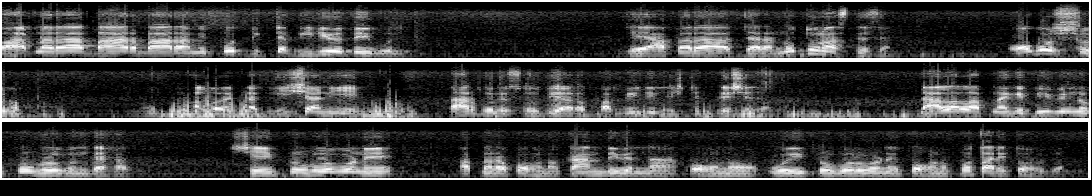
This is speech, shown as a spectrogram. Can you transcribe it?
আপনারা বারবার আমি প্রত্যেকটা ভিডিওতেই বলি যে আপনারা যারা নতুন আসতেছেন, অবশ্যই ভালো একটা ভিসা নিয়ে তারপরে সৌদি আরব বা মিডিল ইস্টের দেশে যাবেন। দালাল আপনাকে বিভিন্ন প্রলোভন দেখাবে। সেই প্রলোভনে আপনারা কখনো কান দিবেন না, কখনো ওই প্রলোভনে কখনো প্রতারিত হবেন না।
